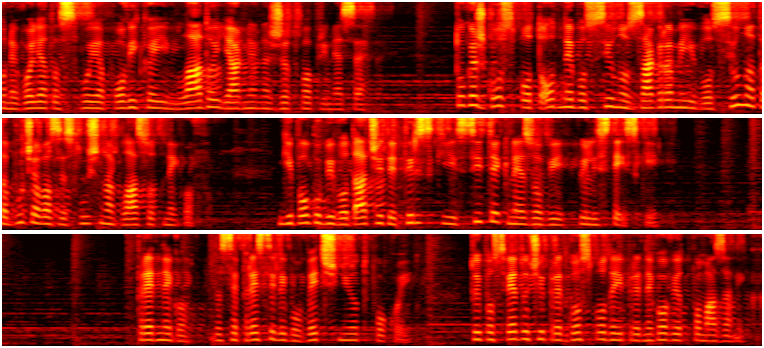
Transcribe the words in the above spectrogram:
во неволјата своја повика и младо јагнена жртва принесе. Тогаш Господ од небо силно заграми и во силната бучава се слушна гласот негов. Ги погуби водачите тирски и сите кнезови филистејски. Пред него да се пресели во вечниот покој. Тој посведочи пред Господа и пред неговиот помазаник.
